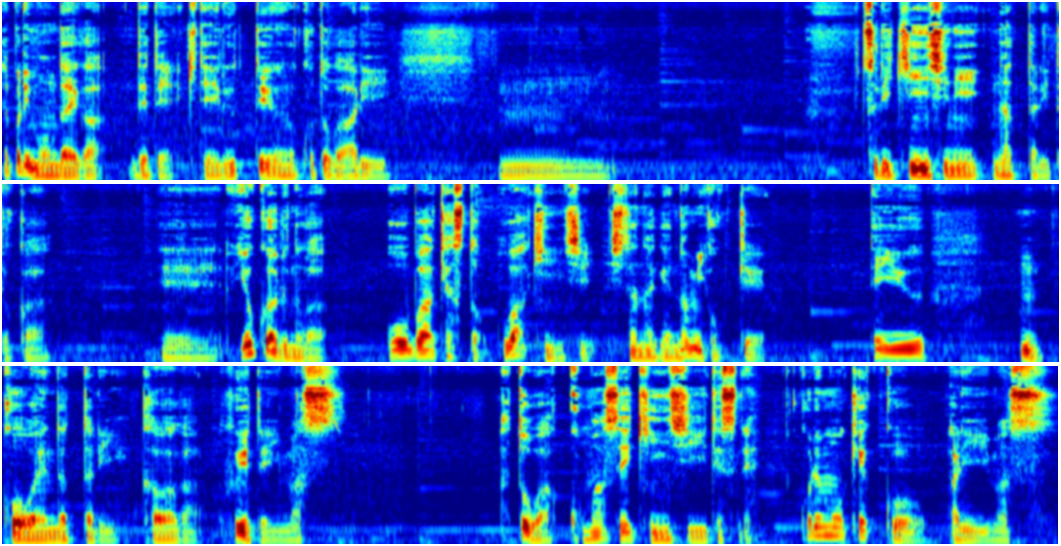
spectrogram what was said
やっぱり問題が出てきているっていうことがありうーん釣り禁止になったりとか、えー、よくあるのがオーバーキャストは禁止。下投げのみ OK っていう、うん、公園だったり川が増えています。あとはコマセ禁止ですね。これも結構あります、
